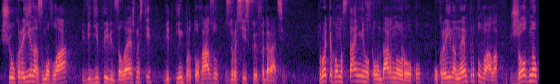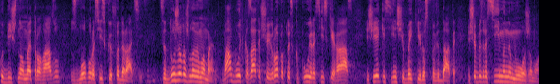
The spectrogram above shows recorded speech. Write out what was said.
що Україна змогла відійти від залежності від імпорту газу з Російської Федерації. Протягом останнього календарного року Україна не імпортувала жодного кубічного метру газу з блоку Російської Федерації. Це дуже важливий момент. Вам будуть казати, що в Європі хтось купує російський газ, і ще якісь інші байки розповідати, і що без Росії ми не можемо.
